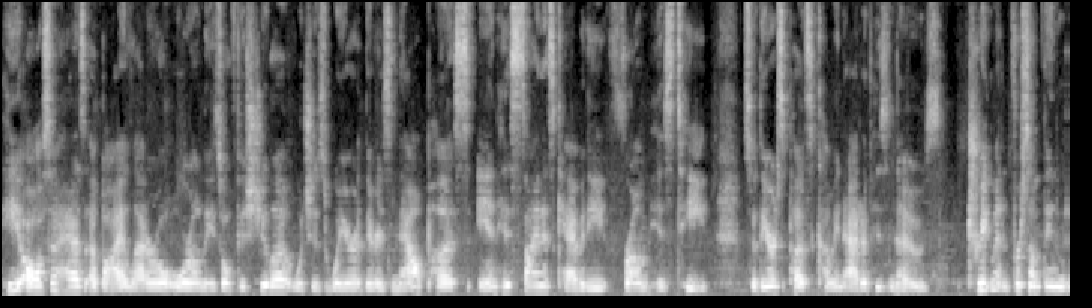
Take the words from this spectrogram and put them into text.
He also has a bilateral oral nasal fistula, which is where there is now pus in his sinus cavity from his teeth. So there's pus coming out of his nose. Treatment for something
